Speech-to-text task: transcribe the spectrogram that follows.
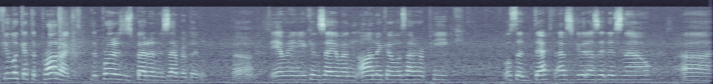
if you look at the product, the product is better than it's ever been. Uh, I mean, you can say when Annika was at her peak, was the depth as good as it is now? Uh,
